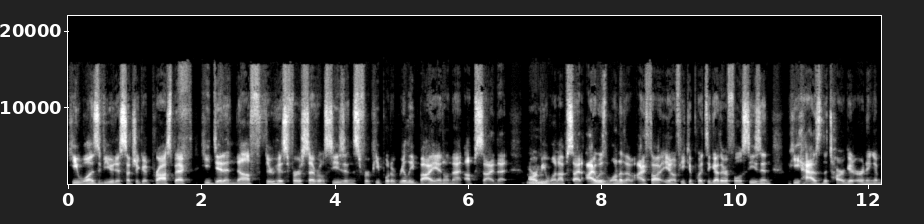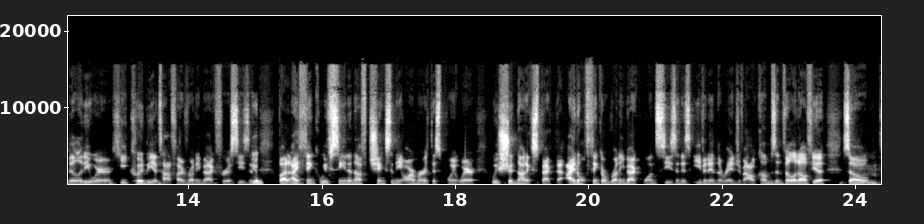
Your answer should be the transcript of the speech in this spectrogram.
he was viewed as such a good prospect. He did enough through his first several seasons for people to really buy in on that upside, that mm-hmm. RB1 upside. I was one of them. I thought, you know, if he could put together a full season, he has the target earning ability where he could be a top five running back for a season. Yeah. But yeah. I think we've seen enough chinks in the armor at this point where we should not expect that. I don't think a running back one season is even in the range of outcomes in Philadelphia. So, mm.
